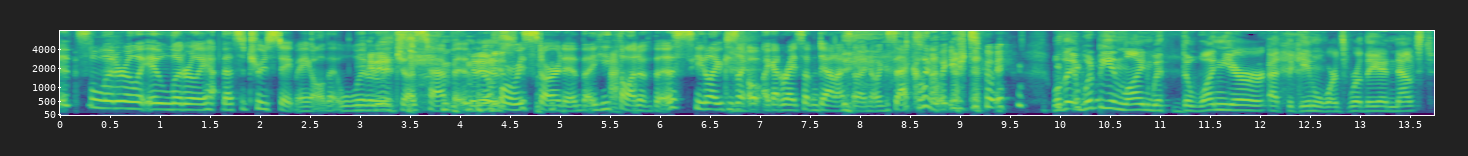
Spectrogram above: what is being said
It's literally, it literally, that's a true statement, y'all. That literally just happened It is. before we started. That he thought of this. He like, he's like, oh, I got to write something down. I said, I know exactly what you're doing. Well, it would be in line with the one year at the Game Awards where they announced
